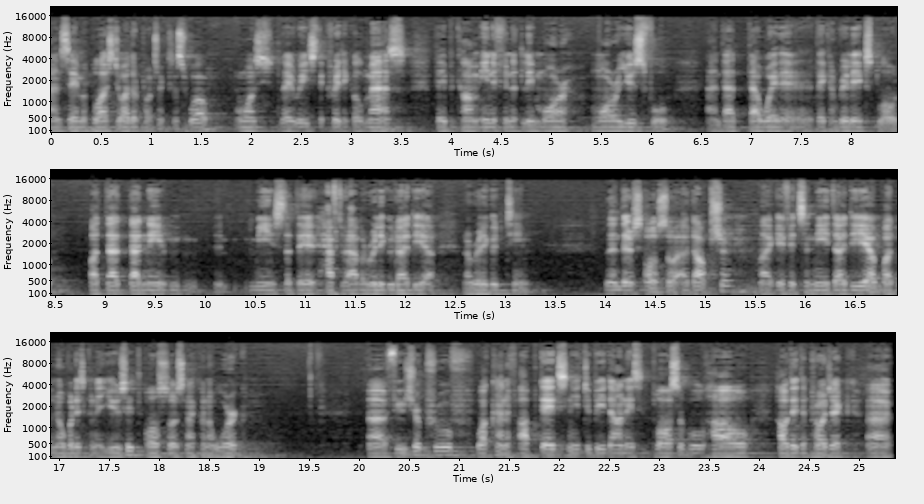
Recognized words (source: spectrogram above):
And same applies to other projects as well. And once they reach the critical mass, they become infinitely more, more useful, and that, that way they, they can really explode. But that, that need, means that they have to have a really good idea and a really good team. Then there's also adoption, like if it's a neat idea but nobody's going to use it, also it's not going to work. Uh, future proof, what kind of updates need to be done? Is it plausible? How, how did the project uh,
